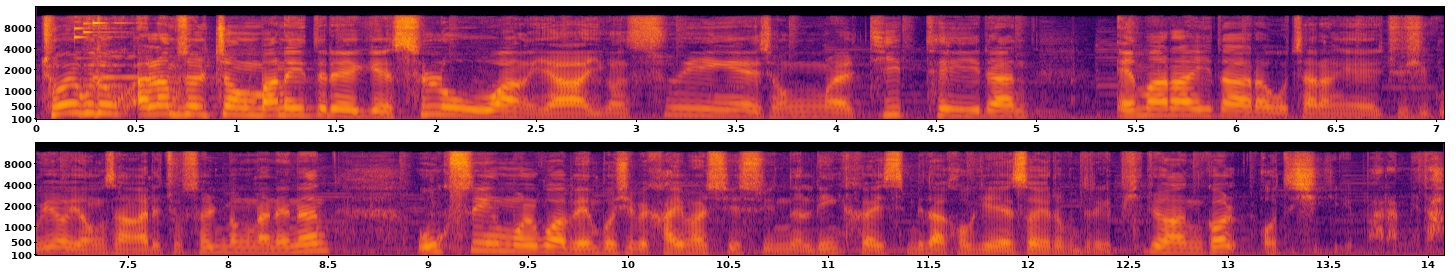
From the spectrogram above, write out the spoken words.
좋아요, 구독, 알람 설정 많은 이들에게 슬로우왕 야 이건 스윙의 정말 디테일한 MRI다 라고 자랑해 주시고요. 영상 아래쪽 설명란에는 옥스윙몰과 멤버십에 가입하실 수 있는 링크가 있습니다. 거기에서 여러분들에게 필요한 걸 얻으시기 바랍니다.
